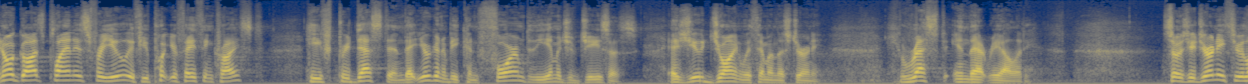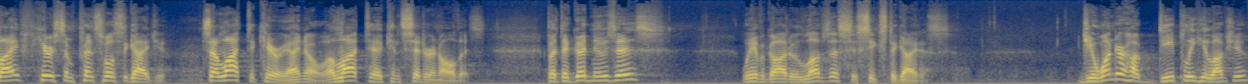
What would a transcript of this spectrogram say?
You know what God's plan is for you if you put your faith in Christ? He's predestined that you're going to be conformed to the image of Jesus as you join with him on this journey. Rest in that reality. So, as you journey through life, here's some principles to guide you. It's a lot to carry, I know, a lot to consider in all this. But the good news is, we have a God who loves us, who seeks to guide us. Do you wonder how deeply He loves you?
